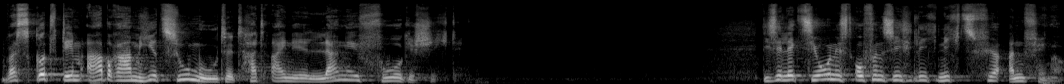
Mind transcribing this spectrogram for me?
was Gott dem Abraham hier zumutet, hat eine lange Vorgeschichte. Diese Lektion ist offensichtlich nichts für Anfänger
